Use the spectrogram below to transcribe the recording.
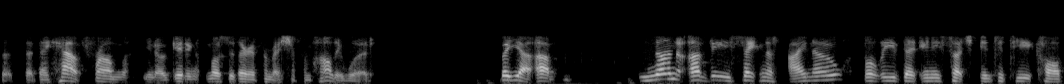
that that they have from you know getting most of their information from Hollywood. But yeah, um, none of the Satanists I know believe that any such entity called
